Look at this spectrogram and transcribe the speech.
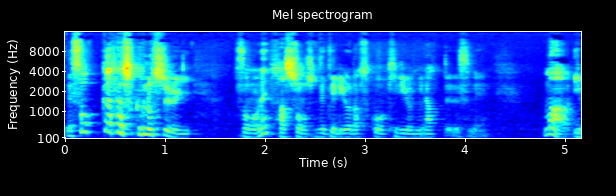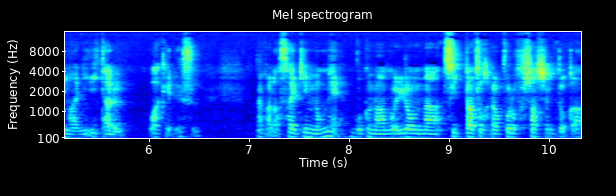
でそっから服の種類そのねファッション誌出てるような服を着るようになってですねまあ今に至るわけです。だから最近のね僕のあのいろんなツイッターとかのプロフ写真とか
